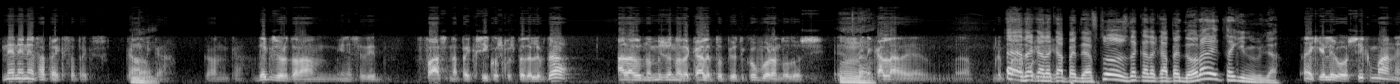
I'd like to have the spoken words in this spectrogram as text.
Ναι, ναι, ναι, θα παίξει, θα παίξει. Κανονικά. κανονικά. Δεν ξέρω τώρα αν είναι σε δι- φάση να παίξει 20-25 λεπτά, αλλά νομίζω ένα δεκάλεπτο ποιοτικό μπορεί να το δώσει. Έτσι Ναι. είναι καλά. Ε, είναι πάρα Ε, πολύ. 10-15 αυτός, 10-15 ώρα, θα γίνει δουλειά. Ε, και λίγο σίγμα, ναι.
